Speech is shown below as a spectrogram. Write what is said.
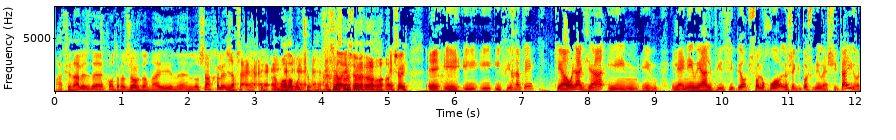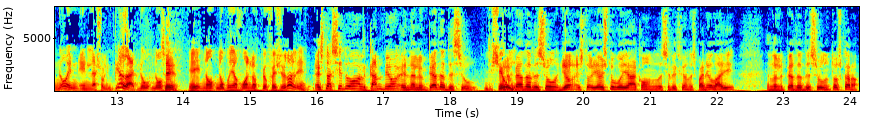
a finales de contra Jordan ahí en, en Los Ángeles, Los- eh, eh, me mola eh, mucho. eh, Eso, eso, eso es. Eh, y, y- y- y fíjate que ahora ya en, en- en la NBA al principio solo jugaban los equipos universitarios, ¿no? En, en las Olimpiadas, no, no, Sí. eh, no, no podían jugar los profesionales. Esto ha sido el cambio en la Olimpiada de Seúl. De Seúl. La Olimpiada de Seúl, yo, yo estuve ya con la selección española ahí, en la Olimpiada de Seúl. Entonces, claro,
